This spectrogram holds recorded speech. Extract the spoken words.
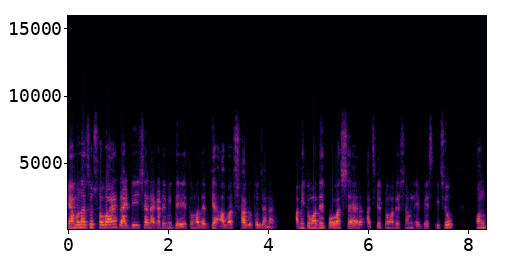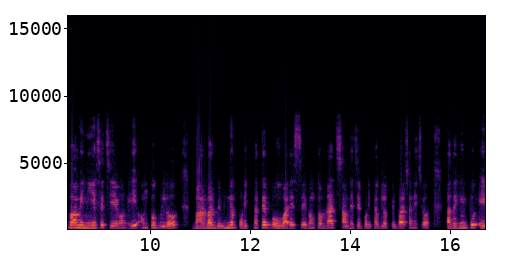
কেমন আছো সবাই? রাইট ডিসিশন একাডেমিতে তোমাদেরকে আবার স্বাগত জানাই। আমি তোমাদের পলাশ স্যার। আজকে তোমাদের সামনে বেশ কিছু অঙ্ক আমি নিয়ে এসেছি এবং এই অঙ্কগুলো বারবার বিভিন্ন পরীক্ষাতে বহুবার এসেছে এবং তোমরা সামনে যে পরীক্ষাগুলো প্রিপারেশন নিচ্ছ তাতে কিন্তু এই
